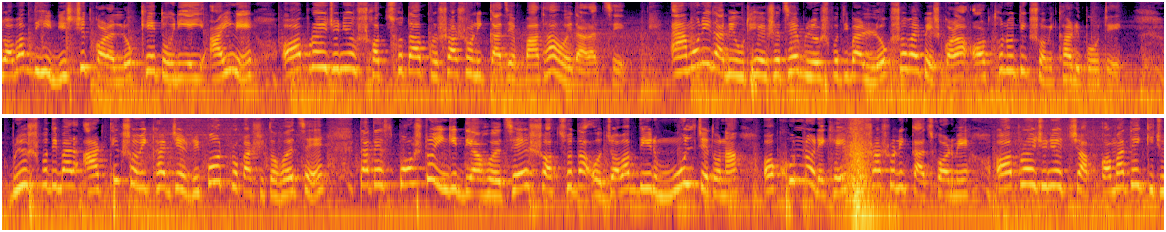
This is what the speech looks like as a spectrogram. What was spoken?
জবাবদিহি নিশ্চিত করার লক্ষ্যে তৈরি এই আইনে অপ্রয়োজনীয় স্বচ্ছতা প্রশাসনিক কাজে বাধা হয়ে দাঁড়াচ্ছে। এমনই দাবি উঠে এসেছে বৃহস্পতিবার লোকসভায় পেশ করা অর্থনৈতিক সমীক্ষা রিপোর্টে। বৃহস্পতিবার আর্থিক সমীক্ষার যে রিপোর্ট প্রকাশিত হয়েছে, তাতে স্পষ্ট ইঙ্গিত দেওয়া হয়েছে, স্বচ্ছতা ও জবাবদিহির মূল চেতনা অক্ষুণ্ণ রেখে প্রশাসনিক কাজকর্মে অপ্রয়োজনীয় চাপ কমাতে কিছু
